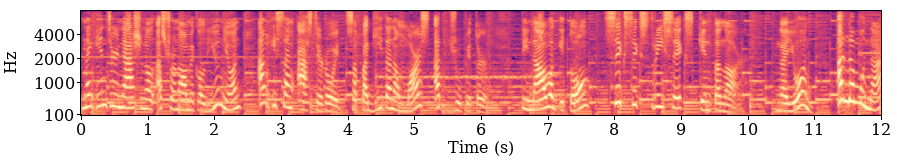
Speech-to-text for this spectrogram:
ng International Astronomical Union ang isang asteroid sa pagitan ng Mars at Jupiter. Tinawag itong 6636 Quintanar. Ngayon, alam mo na!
